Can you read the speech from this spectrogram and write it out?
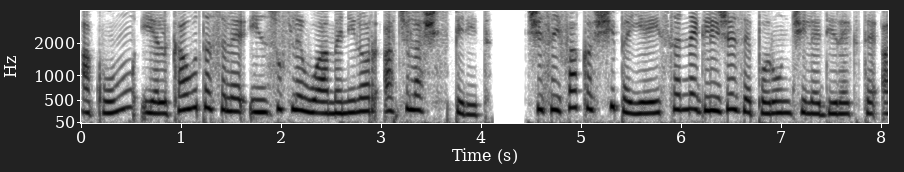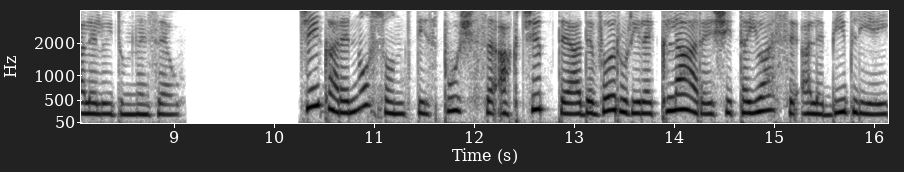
Acum, el caută să le insufle oamenilor același spirit și să-i facă și pe ei să neglijeze poruncile directe ale lui Dumnezeu. Cei care nu sunt dispuși să accepte adevărurile clare și tăioase ale Bibliei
